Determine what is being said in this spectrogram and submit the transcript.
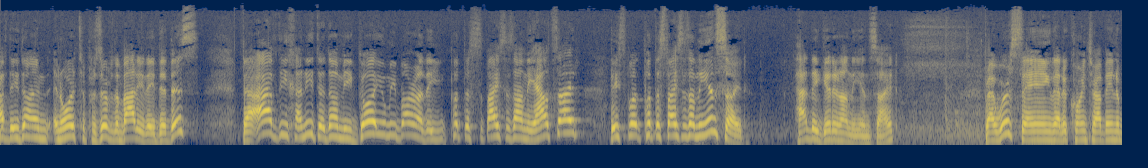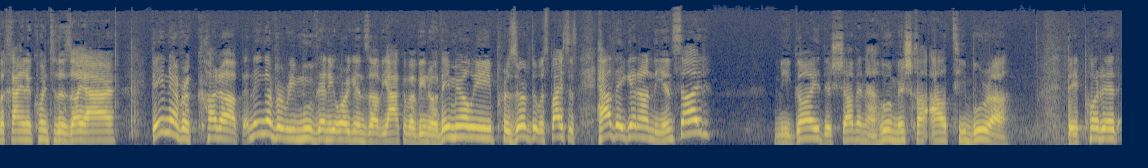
avdei in, in order to preserve the body, they did this. The avdi chanita da migoyu mibara, they put the spices on the outside, They put the spices on the inside. How'd they get it on the inside? Right, we're saying that according to Rabbeinu Bechai and according to the Zohar, they never cut up and they never removed any organs of Yaakov Avinu. They merely preserved it with spices. How'd they get on the inside? Migai deshaven hahu mishcha al tibura. They put it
